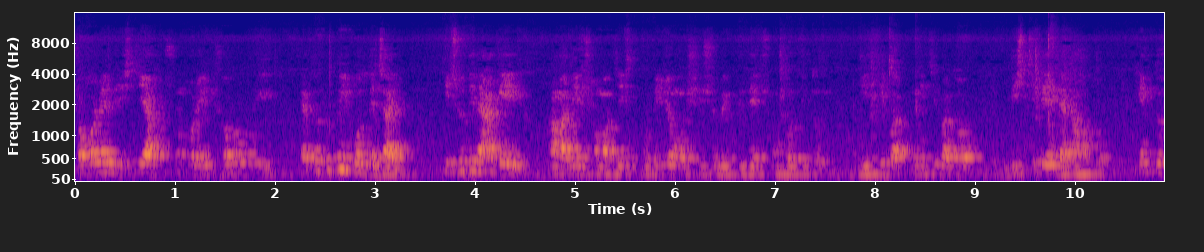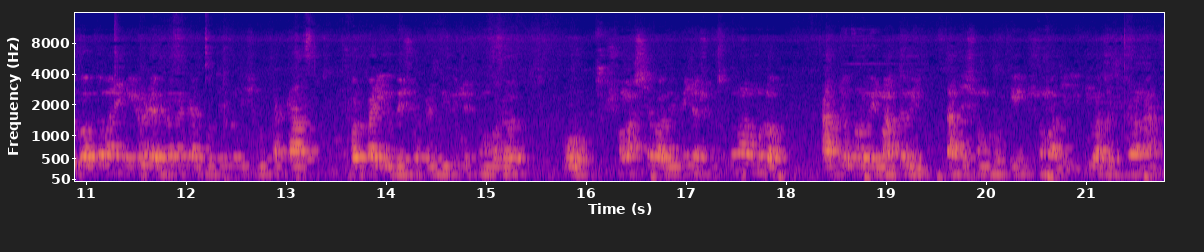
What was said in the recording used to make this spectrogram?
সকলের দৃষ্টি আকর্ষণ করে সর্বোপরি এতটুকুই বলতে চাই কিছুদিন আগে আমাদের সমাজে অটিজম শিশু ব্যক্তিদের সম্পর্কিত নীতিবা- নেতিবাচক দৃষ্টিতে দেখা হতো। কিন্তু বর্তমানে নিউরো ডেভেলপমেন্টাল প্রতিবন্ধী সুরক্ষা ট্রাস্ট সরকারি ও বেসরকারি বিভিন্ন সংগঠন ও সমাজসেবা বিভিন্ন সচেতনতামূলক কার্যক্রমের মাধ্যমে তাদের সম্পর্কে সমাজে ইতিবাচক ধারণা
